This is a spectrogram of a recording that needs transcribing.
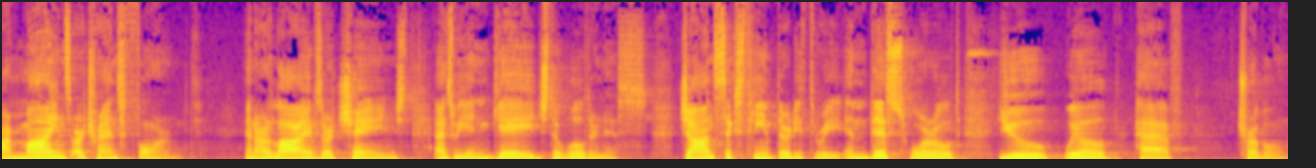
our minds are transformed and our lives are changed as we engage the wilderness. John 16 33, in this world you will have trouble.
